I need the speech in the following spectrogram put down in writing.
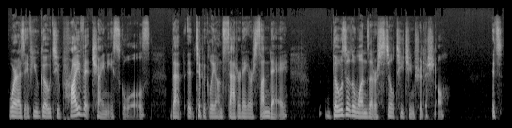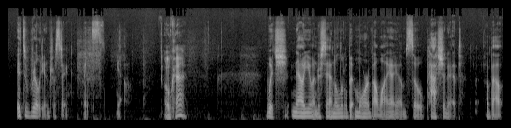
Whereas if you go to private Chinese schools, that uh, typically on Saturday or Sunday, those are the ones that are still teaching traditional. It's it's really interesting. It's yeah. Okay. which now you understand a little bit more about why I am so passionate about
